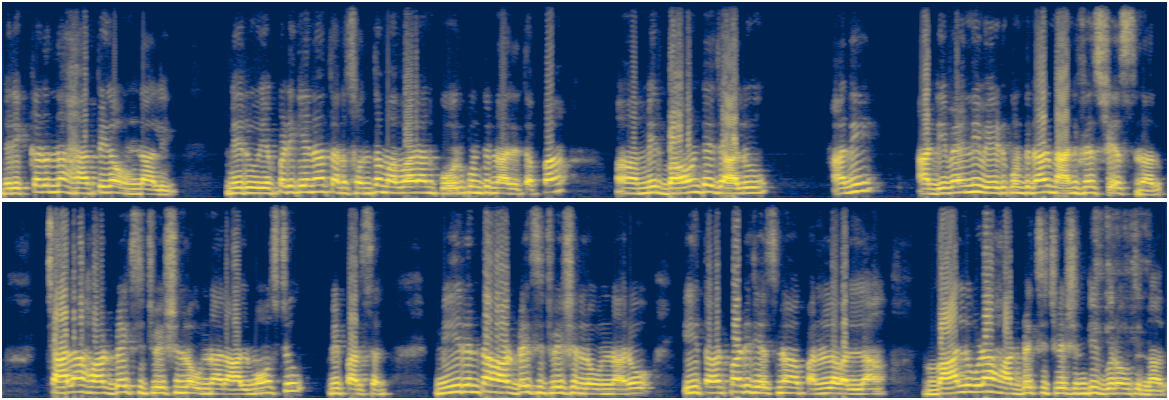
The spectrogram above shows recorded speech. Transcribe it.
మీరు ఎక్కడున్నా హ్యాపీగా ఉండాలి. మీరు ఎప్పటికైనా తన సొంతం అవ్వాలని కోరుకుంటున్నారే తప్ప మీరు బాగుంటే చాలు అని ఆ డివైన్ని వేడుకుంటున్నారు మేనిఫెస్ట్ చేస్తున్నారు. చాలా హార్ట్ బ్రేక్ సిచ్యువేషన్లో ఉన్నారు ఆల్మోస్ట్ మీ పర్సన్ మీరెంత హార్ట్ బ్రేక్ సిచ్యువేషన్లో ఉన్నారో ఈ థర్డ్ పార్టీ చేసిన పనుల వల్ల వాళ్ళు కూడా హార్ట్ బ్రేక్ సిచ్యువేషన్కి గురవుతున్నారు.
